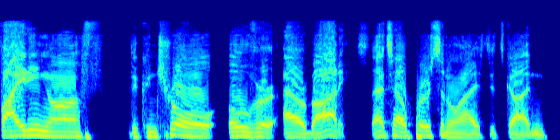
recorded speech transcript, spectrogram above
fighting off the control over our bodies. That's how personalized it's gotten.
